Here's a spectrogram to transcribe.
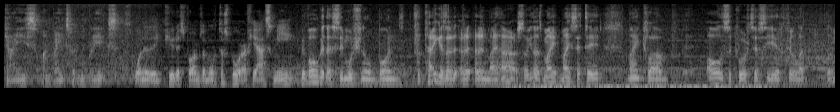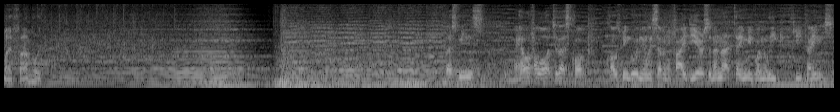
guys on bikes with no brakes? It's one of the purest forms of motorsport, if you ask me. We've all got this emotional bond. Tigers are, are, are in my heart, so you know, it's my, my city, my club. All the supporters here feel like, like my family. This means a hell of a lot to this club. Club's been going nearly 75 years, and in that time we've won the league three times.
